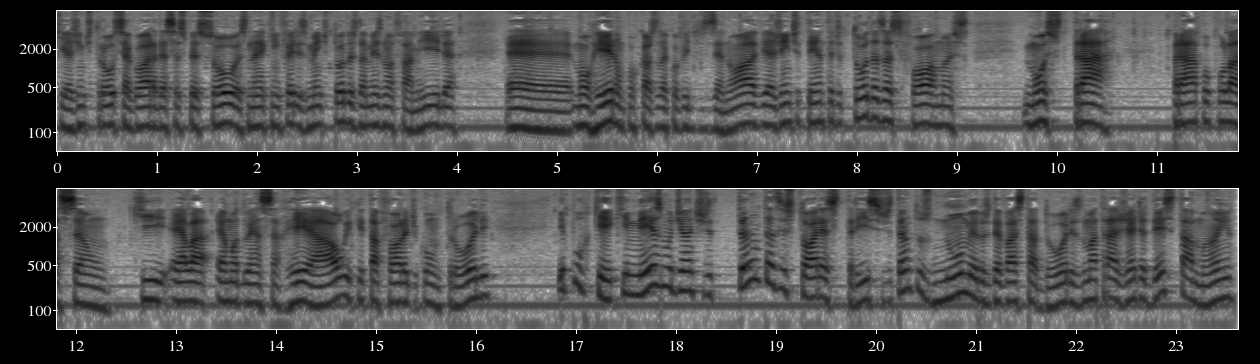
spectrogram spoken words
que a gente trouxe agora dessas pessoas, né, que infelizmente todas da mesma família é, morreram por causa da Covid-19, e a gente tenta de todas as formas mostrar para a população que ela é uma doença real e que está fora de controle. E por que que mesmo diante de tantas histórias tristes, de tantos números devastadores, de uma tragédia desse tamanho,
